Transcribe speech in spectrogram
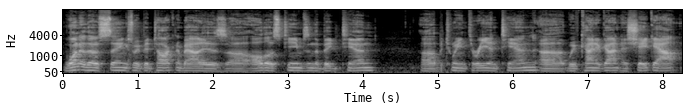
one of those things we've been talking about is uh, all those teams in the Big Ten uh, between three and ten. Uh, we've kind of gotten a shakeout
